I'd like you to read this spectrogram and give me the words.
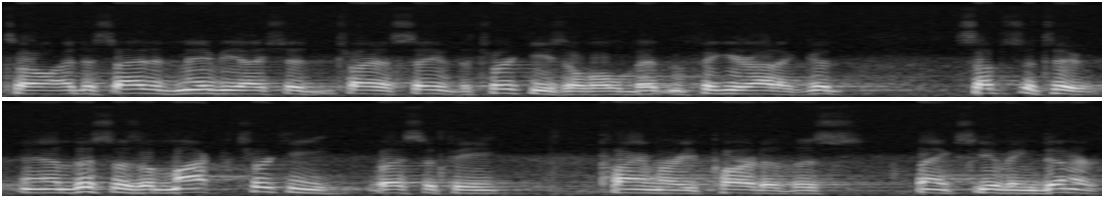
So I decided maybe I should try to save the turkeys a little bit and figure out a good substitute. And this is a mock turkey recipe, primary part of this Thanksgiving dinner.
